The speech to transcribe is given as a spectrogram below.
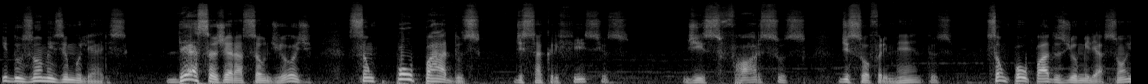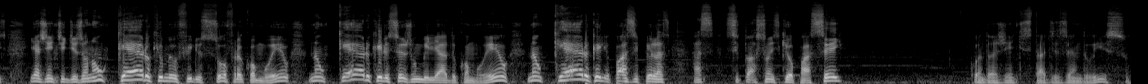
e dos homens e mulheres dessa geração de hoje são poupados de sacrifícios, de esforços, de sofrimentos, são poupados de humilhações e a gente diz: Eu não quero que o meu filho sofra como eu, não quero que ele seja humilhado como eu, não quero que ele passe pelas as situações que eu passei. Quando a gente está dizendo isso,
